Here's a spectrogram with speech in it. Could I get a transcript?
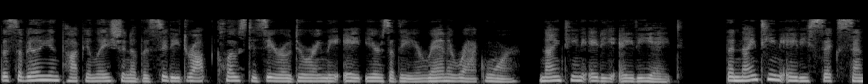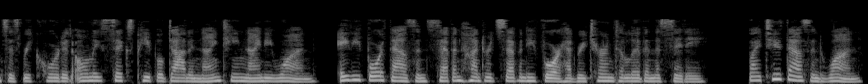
The civilian population of the city dropped close to zero during the eight years of the Iran-Iraq War, 1980-88. The 1986 census recorded only six people. died In 1991, 84,774 had returned to live in the city. By 2001,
